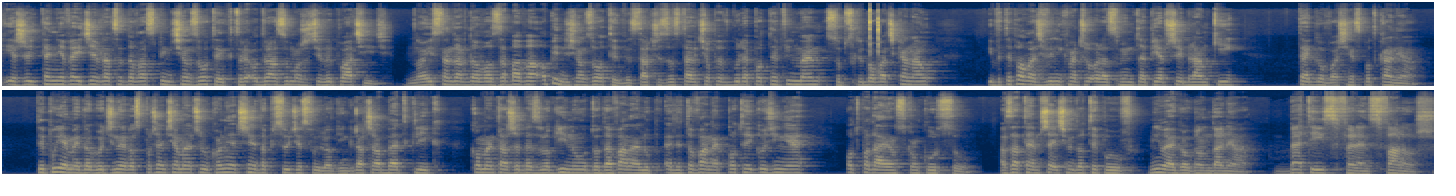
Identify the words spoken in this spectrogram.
Jeżeli ten nie wejdzie, wraca do Was 50 zł, które od razu możecie wypłacić. No i standardowo zabawa o 50 zł. Wystarczy zostawić łapę w górę pod tym filmem, subskrybować kanał i wytypować wynik meczu oraz minutę pierwszej bramki tego właśnie spotkania. Typujemy do godziny rozpoczęcia meczu. Koniecznie dopisujcie swój login gracza BetClick. Komentarze bez loginu, dodawane lub edytowane po tej godzinie, odpadają z konkursu. A zatem przejdźmy do typów. Miłego oglądania. Betis Ferencvaros.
